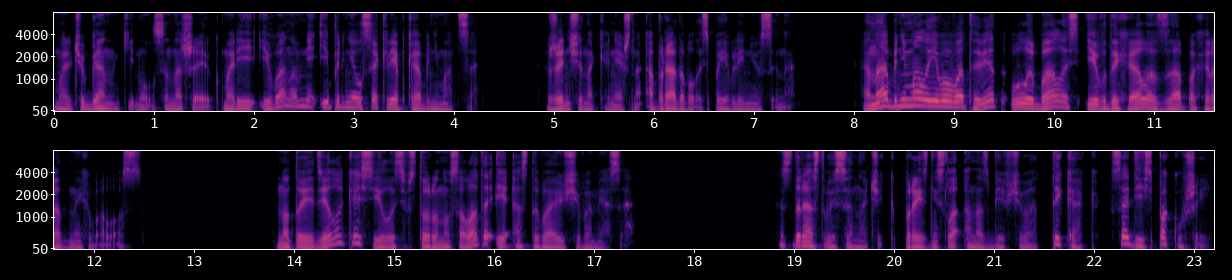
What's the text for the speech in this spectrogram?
Мальчуган кинулся на шею к Марии Ивановне и принялся крепко обниматься. Женщина, конечно, обрадовалась появлению сына. Она обнимала его в ответ, улыбалась и вдыхала запах родных волос. Но то и дело косилась в сторону салата и остывающего мяса. «Здравствуй, сыночек», — произнесла она сбивчиво. «Ты как? Садись, покушай».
